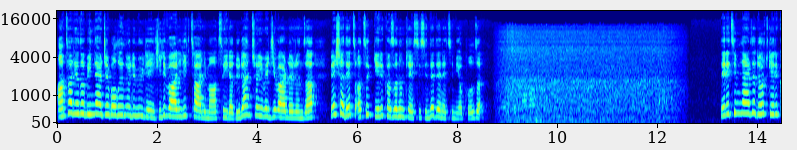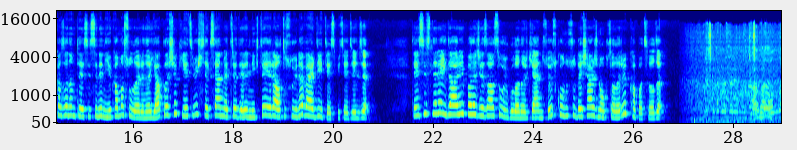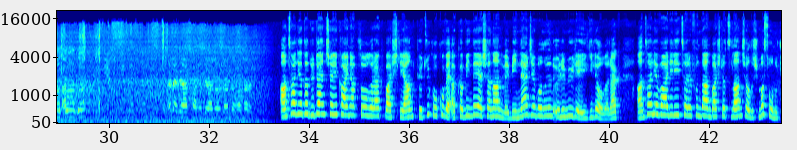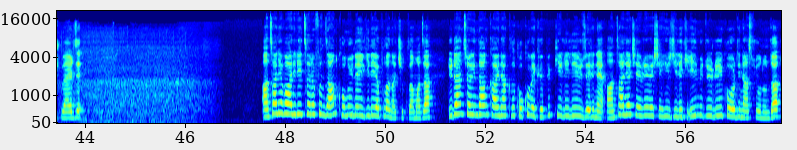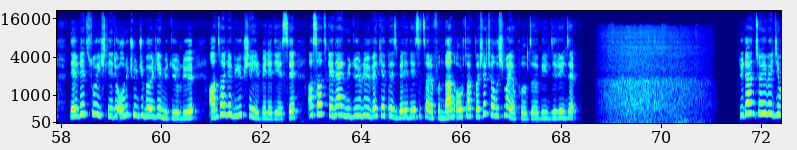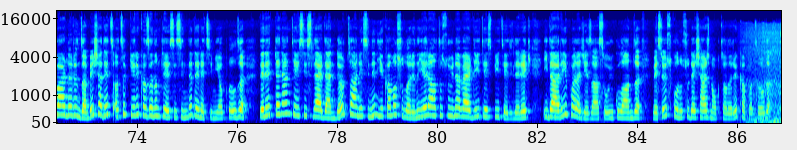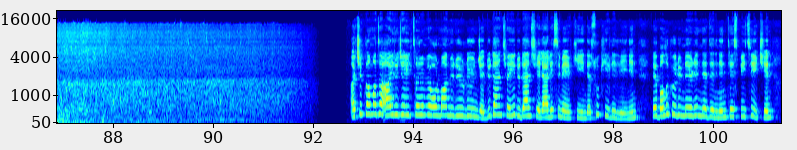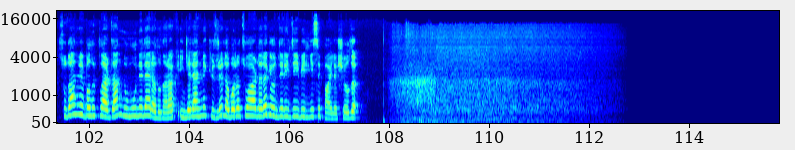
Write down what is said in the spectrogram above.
Antalya'da binlerce balığın ölümüyle ilgili valilik talimatıyla Düdençayı ve civarlarında 5 adet atık geri kazanım tesisinde denetim yapıldı. Denetimlerde 4 geri kazanım tesisinin yıkama sularını yaklaşık 70-80 metre derinlikte yeraltı suyuna verdiği tespit edildi. Tesislere idari para cezası uygulanırken söz konusu deşarj noktaları kapatıldı. Ondan sonra da Antalya'da Düdençayı kaynaklı olarak başlayan kötü koku ve akabinde yaşanan ve binlerce balığın ölümüyle ilgili olarak Antalya Valiliği tarafından başlatılan çalışma sonuç verdi. Antalya Valiliği tarafından konuyla ilgili yapılan açıklamada Düden çayından kaynaklı koku ve köpük kirliliği üzerine Antalya Çevre ve Şehircilik İl Müdürlüğü koordinasyonunda Devlet Su İşleri 13. Bölge Müdürlüğü, Antalya Büyükşehir Belediyesi, Asat Genel Müdürlüğü ve Kepez Belediyesi tarafından ortaklaşa çalışma yapıldığı bildirildi. Düdençayı ve civarlarında 5 adet atık geri kazanım tesisinde denetim yapıldı. Denetlenen tesislerden 4 tanesinin yıkama sularını yeraltı suyuna verdiği tespit edilerek idari para cezası uygulandı ve söz konusu deşarj noktaları kapatıldı. Açıklamada ayrıca İl Tarım ve Orman Müdürlüğü'nce Düdençayı Düden Şelalesi mevkiinde su kirliliğinin ve balık ölümlerinin nedeninin tespiti için sudan ve balıklardan numuneler alınarak incelenmek üzere laboratuvarlara gönderildiği bilgisi paylaşıldı.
